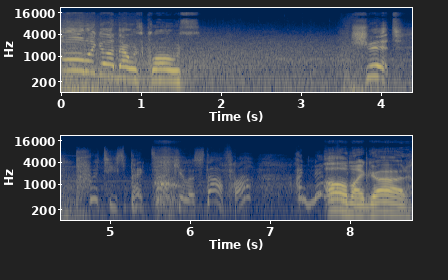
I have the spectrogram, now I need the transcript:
Oh, my God, that was close. Shit. Pretty spectacular stuff, huh? I never Oh, my God.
